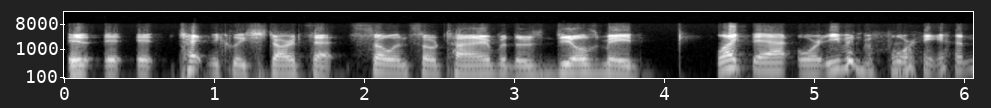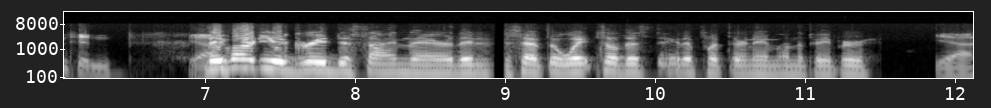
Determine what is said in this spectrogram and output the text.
it, it it technically starts at so and so time, but there's deals made like that or even beforehand, and yeah, They've already agreed to sign there. They just have to wait till this day to put their name on the paper. yeah.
